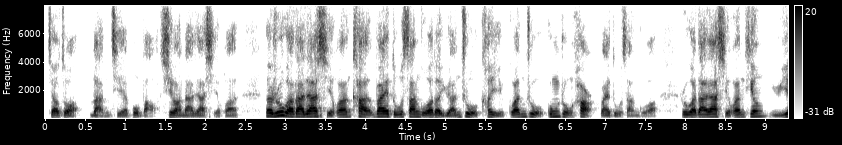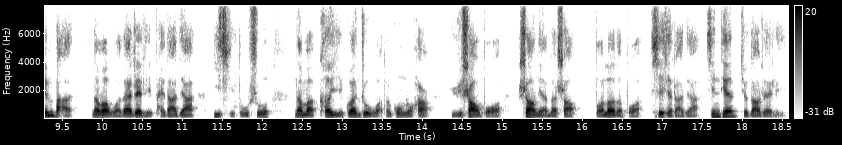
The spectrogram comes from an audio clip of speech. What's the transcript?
叫做晚节不保，希望大家喜欢。那如果大家喜欢看歪读三国的原著，可以关注公众号歪读三国。如果大家喜欢听语音版，那么我在这里陪大家一起读书，那么可以关注我的公众号于少博，少年的少，伯乐的伯。谢谢大家，今天就到这里。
